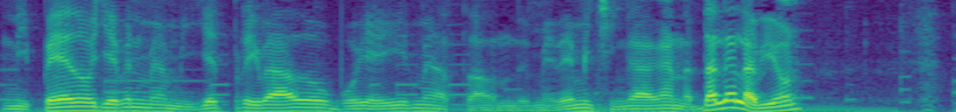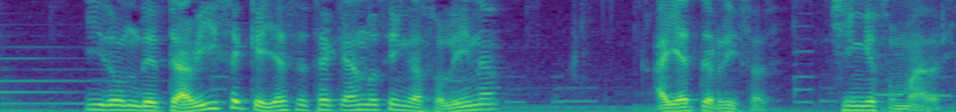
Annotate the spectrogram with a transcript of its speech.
ni pedo, llévenme a mi jet privado, voy a irme hasta donde me dé mi chingada gana. Dale al avión y donde te avise que ya se está quedando sin gasolina, ahí aterrizas. Chingue su madre.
